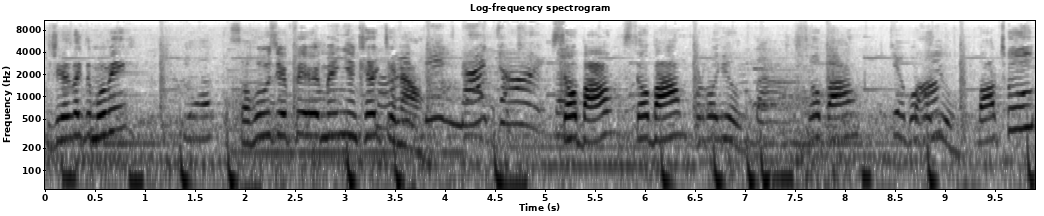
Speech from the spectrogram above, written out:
Did you guys like the movie? Yep. So who's your favorite Minion character now? Still Bob? Still Bob? What about you? Bye. Still Bob? Yeah, What about you? Bob too?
